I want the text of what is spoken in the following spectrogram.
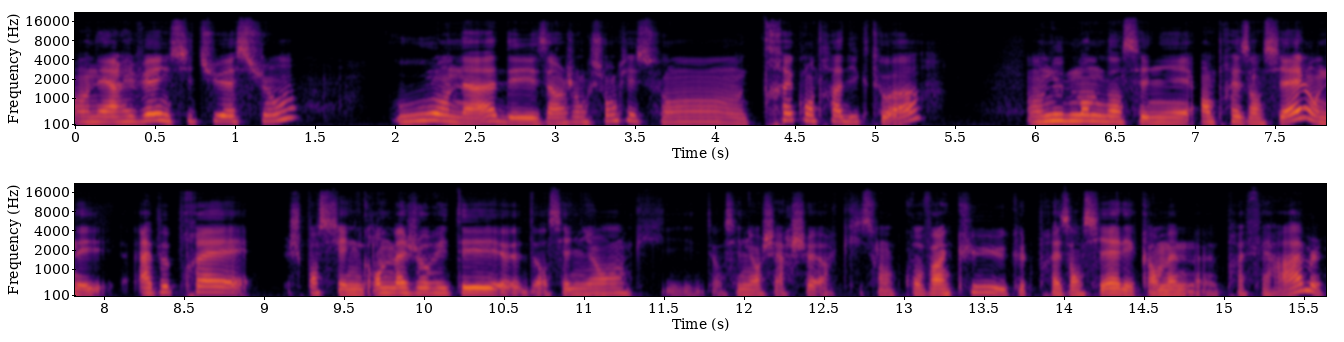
est arrivé à une situation où on a des injonctions qui sont très contradictoires. On nous demande d'enseigner en présentiel, on est à peu près je pense qu'il y a une grande majorité euh, d'enseignants, d'enseignants-chercheurs qui sont convaincus que le présentiel est quand même euh, préférable.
